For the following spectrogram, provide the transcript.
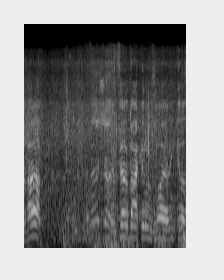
شباب كان في أربعة كيلو صغيرين كده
